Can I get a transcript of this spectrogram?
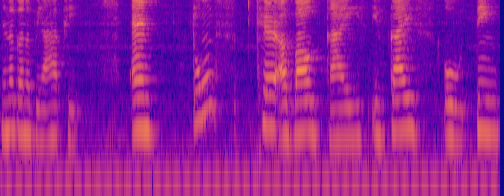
You're not gonna be happy. And don't care about guys if guys oh think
